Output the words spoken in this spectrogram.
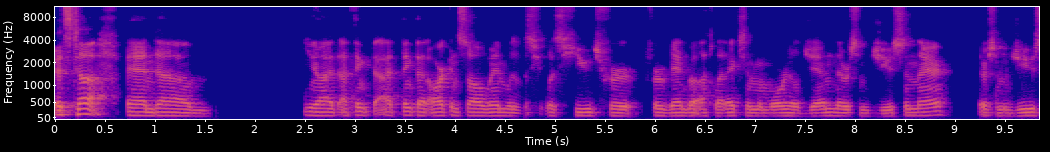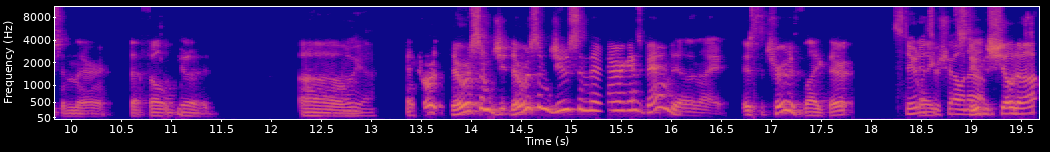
It's tough, and um, you know, I, I think that I think that Arkansas win was was huge for for Vanderbilt athletics and Memorial Gym. There was some juice in there. There was some juice in there that felt good. Um, oh yeah. and there, there was some there was some juice in there against Bam the other night. It's the truth. Like there, Students like, are showing students up. showed up.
